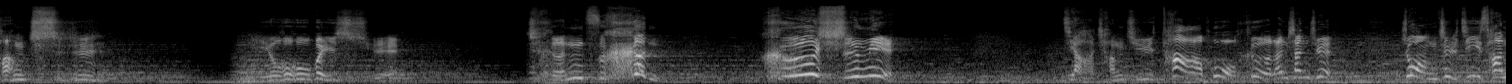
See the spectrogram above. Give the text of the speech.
汤池，犹未雪。臣子恨何时灭？驾长车踏破贺兰山缺，壮志饥餐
